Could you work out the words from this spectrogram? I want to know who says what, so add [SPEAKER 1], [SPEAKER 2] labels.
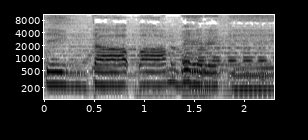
[SPEAKER 1] sing tak pamerke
